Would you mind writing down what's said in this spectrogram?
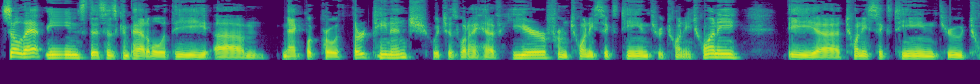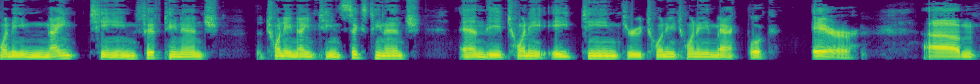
So that means this is compatible with the um, MacBook Pro 13 inch, which is what I have here from 2016 through 2020, the uh, 2016 through 2019 15 inch, the 2019 16 inch, and the 2018 through 2020 MacBook Air. Um,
